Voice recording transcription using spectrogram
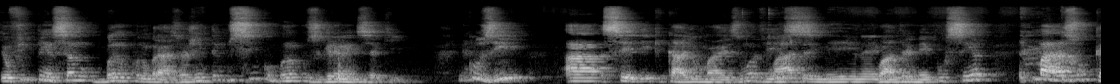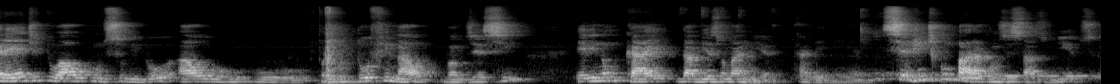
eu fico pensando banco no Brasil. A gente tem uns cinco bancos grandes aqui. Inclusive, a Selic caiu mais uma vez. 4,5%, né? 4,5%. Mas o crédito ao consumidor, ao produtor final, vamos dizer assim, ele não cai da mesma maneira. Cadê menos? Se a gente comparar com os Estados Unidos,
